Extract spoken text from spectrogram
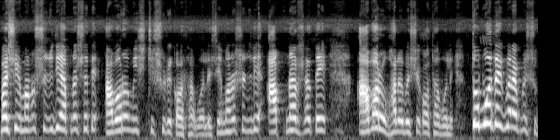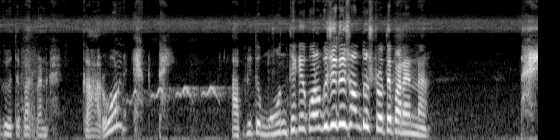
বা সেই মানুষটা যদি আপনার সাথে আবারও মিষ্টি সুরে কথা বলে, সেই মানুষটা যদি আপনার সাথে আবারও ভালোবেসে কথা বলে, তবুও দেখবেন আপনি সুখী হতে পারবেন কারণ একটাই, আপনি তো মন থেকে কোনো কিছুতেই সন্তুষ্ট হতে পারেন না। তাই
